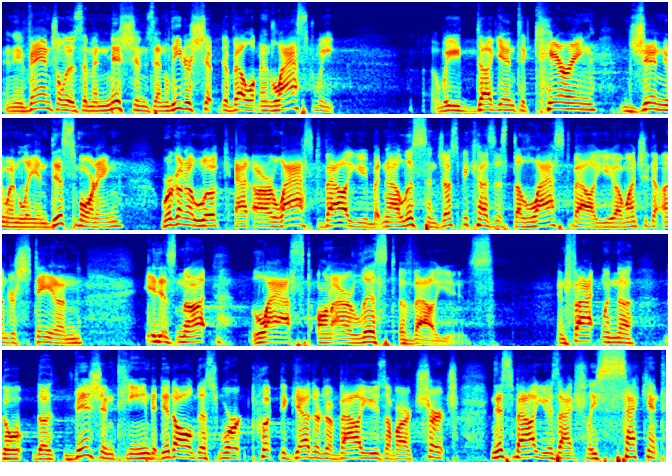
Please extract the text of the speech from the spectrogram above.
in evangelism and missions and leadership development. Last week, we dug into caring genuinely. And this morning, we're going to look at our last value. But now, listen, just because it's the last value, I want you to understand it is not last on our list of values. In fact, when the, the, the, vision team that did all this work put together the values of our church, this value is actually second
